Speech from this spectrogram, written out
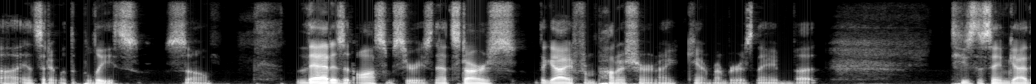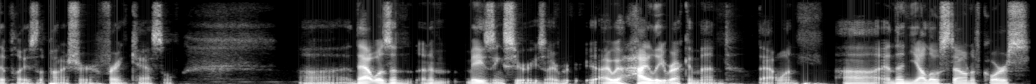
uh, incident with the police. So that is an awesome series. That stars the guy from Punisher, and I can't remember his name, but he's the same guy that plays the Punisher, Frank Castle. Uh, that was an, an amazing series. I, I would highly recommend that one. Uh, and then Yellowstone, of course.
